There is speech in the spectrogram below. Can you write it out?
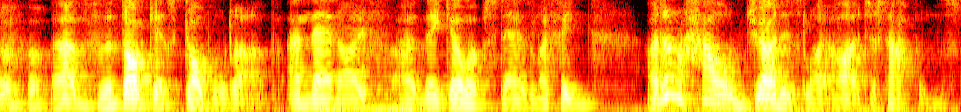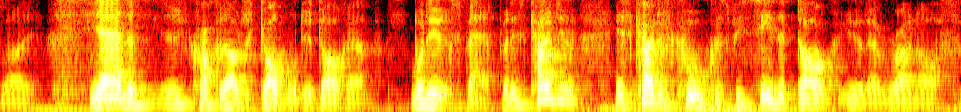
um, so the dog gets gobbled up, and then I've uh, they go upstairs, and I think I don't know how Judd is like. Oh, it just happens. Like, yeah, the crocodile just gobbled your dog up. What do you expect? But it's kind of it's kind of cool because we see the dog, you know, run off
